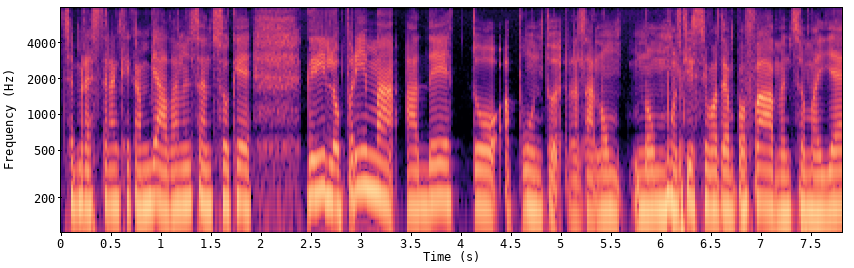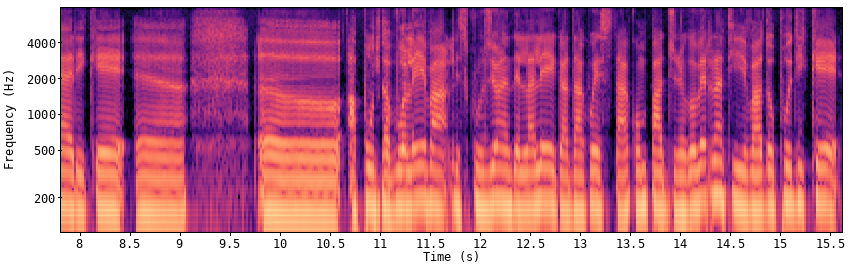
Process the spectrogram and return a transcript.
sembra essere anche cambiata, nel senso che Grillo prima ha detto, appunto, in realtà non, non moltissimo tempo fa, ma insomma ieri, che eh, eh, appunto voleva l'esclusione della Lega da questa compagine governativa, dopodiché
